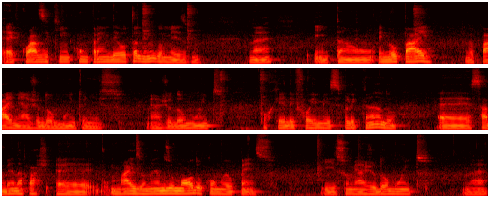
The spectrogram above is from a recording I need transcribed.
é quase que compreender outra língua mesmo né? Então, e meu pai, meu pai me ajudou muito nisso, me ajudou muito, porque ele foi me explicando, é, sabendo a parte, é, mais ou menos o modo como eu penso, e isso me ajudou muito, né?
